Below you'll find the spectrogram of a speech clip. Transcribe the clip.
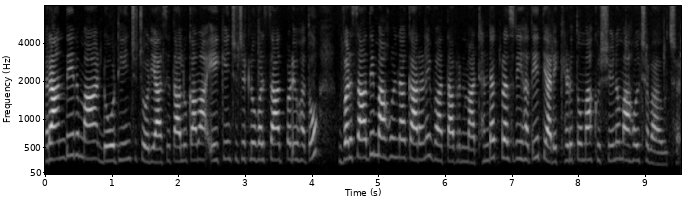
રાંદેરમાં દોઢ ઇંચ, ચોર્યાસી તાલુકામાં એક ઇંચ જેટલો વરસાદ પડ્યો હતો. વરસાદી માહોલના કારણે વાતાવરણમાં ઠંડક પ્રસરી હતી, ત્યારે ખેડૂતોમાં ખુશીનો માહોલ છવાયો છે.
